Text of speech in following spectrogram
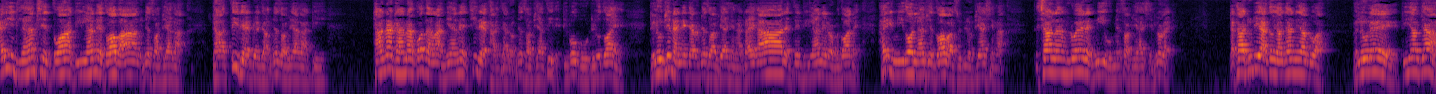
အဲ့ဒီလမ်းဖြင့်သွားဒီလမ်းနဲ့သွားပါလို့မြတ်စွာဘုရားကဒါသိတဲ့အတွက်ကြောင့်မြတ်စွာဘုရားကဒီဌာနဌာနကောသလဉာဏ်နဲ့ကြည့်တဲ့အခါကျတော့မြတ်စွာဘုရားသိတယ်ဒီပုဂ္ဂိုလ်ဒီလိုသွားရင်ဒီလိုဖြစ်နိုင်တဲ့ကြတော့မြတ်စွာဘုရားရှင်ကဒါရကားတဲ့သင်ဒီလမ်းနဲ့တော့မသွားနဲ့ဟဲ့မိသောလမ်းဖြင့်သွားပါဆိုပြီးတော့ဘုရားရှင်ကတခြားလမ်းလွှဲတဲ့ဤကိုမြတ်စွာဘုရားရှင်လွတ်လိုက် တယ်တခါဒုတိယအတော့ယောက်ျားနှစ်ယောက်တို့ဟာဘယ်လိုလဲဒီယောက်ျား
